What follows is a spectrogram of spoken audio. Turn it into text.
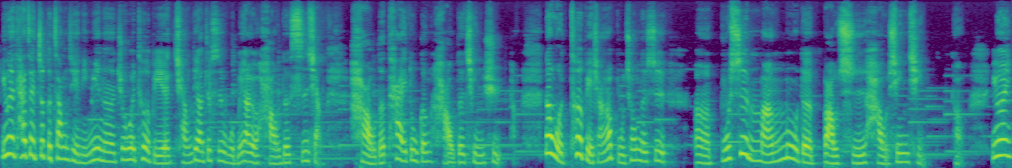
因为他在这个章节里面呢，就会特别强调，就是我们要有好的思想、好的态度跟好的情绪。那我特别想要补充的是，呃，不是盲目的保持好心情，好，因为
